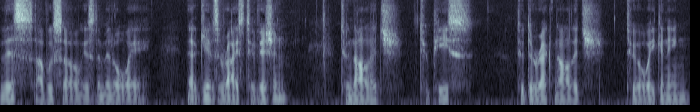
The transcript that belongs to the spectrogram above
This avuso is the middle way that gives rise to vision, to knowledge, to peace, to direct knowledge, to awakening,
